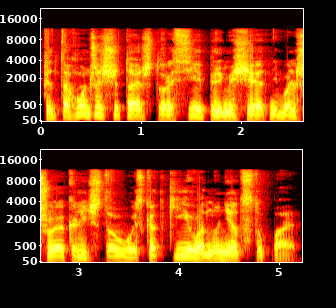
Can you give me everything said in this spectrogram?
Пентагон же считает, что Россия перемещает небольшое количество войск от Киева, но не отступает.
